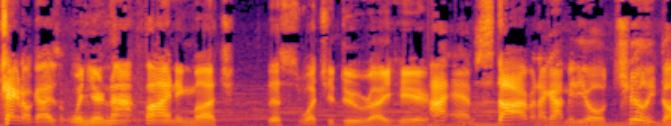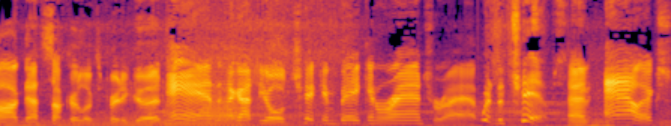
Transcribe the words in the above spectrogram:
Check it out, guys. When you're not finding much, this is what you do right here. I am starving. I got me the old chili dog. That sucker looks pretty good. And I got the old chicken bacon ranch wrap with the chips. And Alex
